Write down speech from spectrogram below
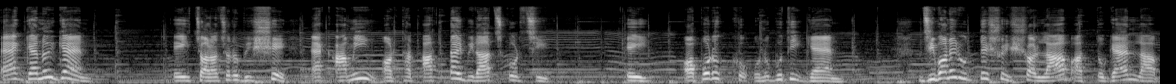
এক জ্ঞানই জ্ঞান। এই চরাচর বিশ্বে এক আমি, অর্থাৎ আত্মায় বিরাজ করছি। এই অপরোক্ষ অনুভূতি জ্ঞান। জীবনের উদ্দেশ্য ঈশ্বর লাভ, আত্মজ্ঞান লাভ।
